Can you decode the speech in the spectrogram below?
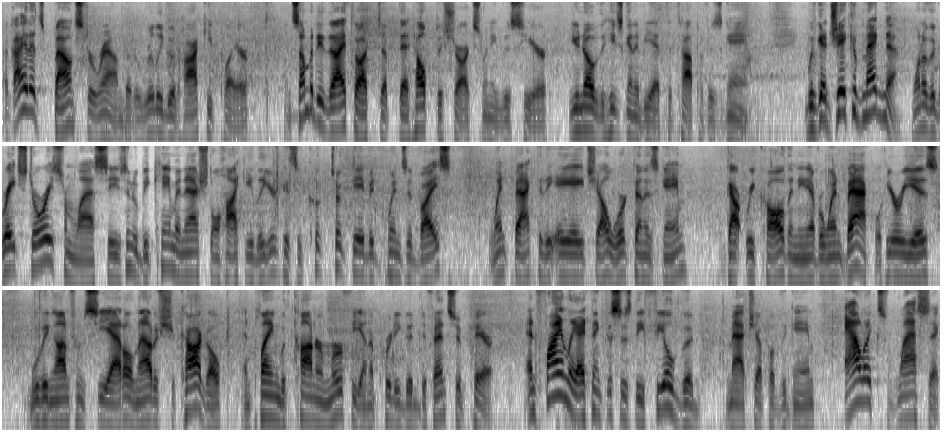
a guy that's bounced around, but a really good hockey player, and somebody that I thought uh, that helped the Sharks when he was here. You know that he's going to be at the top of his game. We've got Jaycob Megna, one of the great stories from last season, who became a National Hockey Leaguer because he took David Quinn's advice, went back to the AHL, worked on his game, got recalled, and he never went back. Well, here he is, moving on from Seattle now to Chicago and playing with Connor Murphy on a pretty good defensive pair. And finally, I think this is the feel good matchup of the game. Alex Vlasic,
